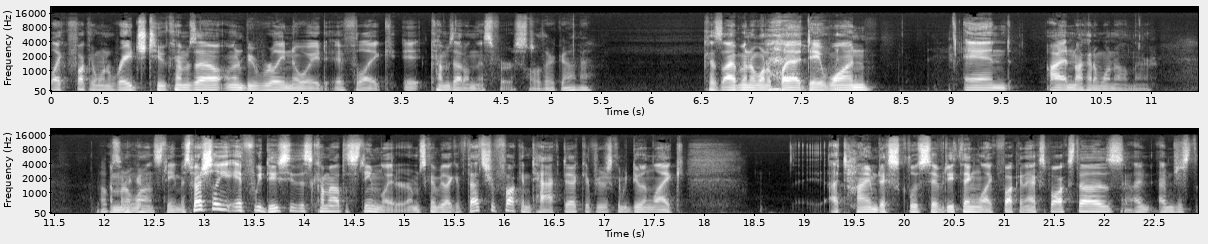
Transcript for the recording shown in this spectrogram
like fucking when Rage Two comes out, I'm gonna be really annoyed if like it comes out on this first oh, they're gonna. because I'm gonna want to play that day one, and I'm not gonna want it on there. Nope, I'm gonna want it on Steam, especially if we do see this come out to Steam later. I'm just gonna be like, if that's your fucking tactic, if you're just gonna be doing like a timed exclusivity thing like fucking Xbox does, I, I'm just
